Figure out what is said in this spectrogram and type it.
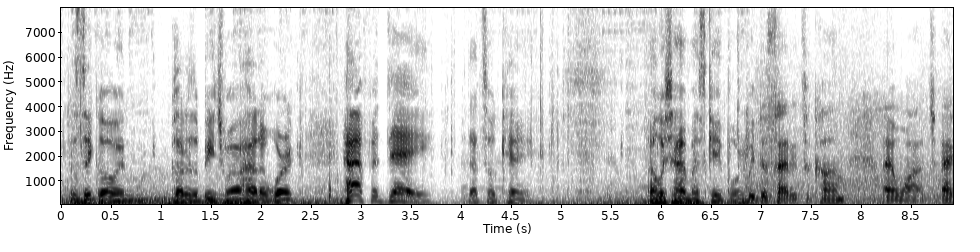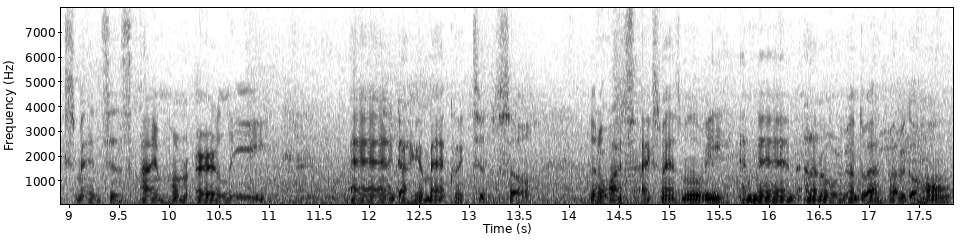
because they go and go to the beach while I had to work half a day. But that's okay. I wish I had my skateboard. We decided to come and watch X-Men since I'm home early, and got here mad quick too. So Gonna watch the X-Men's movie, and then I don't know what we're gonna do after. Probably go home,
